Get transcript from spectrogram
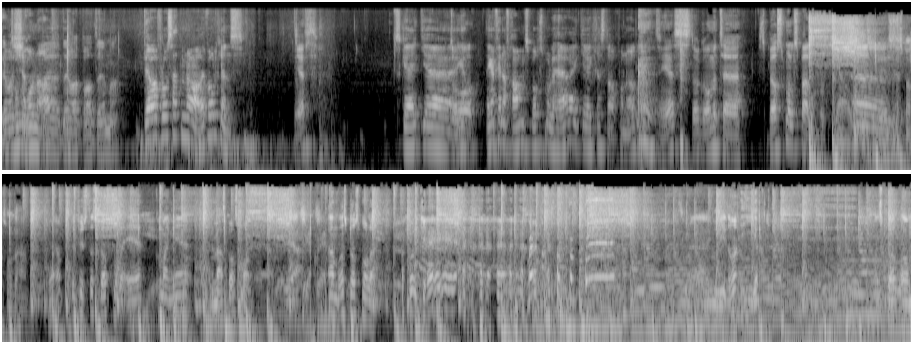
Det var, kjempe, det var et bra tema. Det var flott med Ari, folkens. Yes. Skal jeg, eh, jeg Jeg kan finne fram spørsmålet her, jeg, Christer, på nødland yes. Da går vi til spørsmålsspalten. Spørsmål til han. Det første spørsmålet er hvor mange Er det mer spørsmål? andre spørsmålet? Ok. Skal vi gå videre? Jepp. Han spør om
